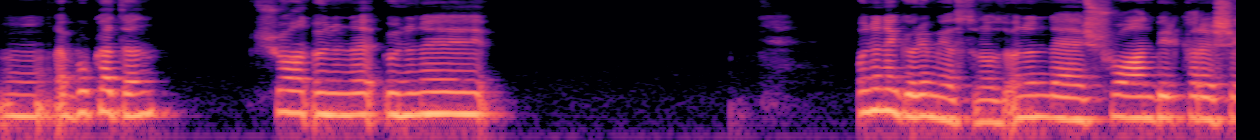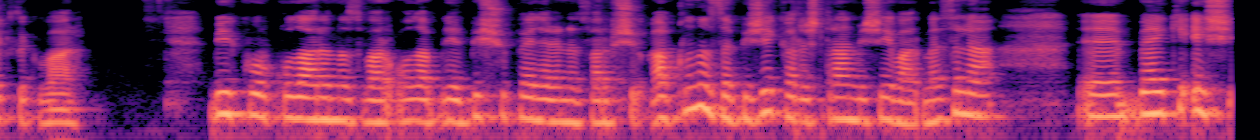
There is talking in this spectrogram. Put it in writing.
Hmm, bu kadın şu an önüne önüne önüne göremiyorsunuz. Önünde şu an bir karışıklık var bir korkularınız var olabilir, bir şüpheleriniz var. Şu, aklınızda bir şey karıştıran bir şey var. Mesela e, belki eş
